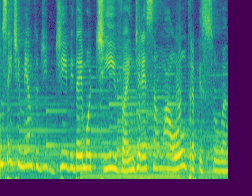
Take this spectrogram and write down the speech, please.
um sentimento de dívida emotiva em direção a outra pessoa,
